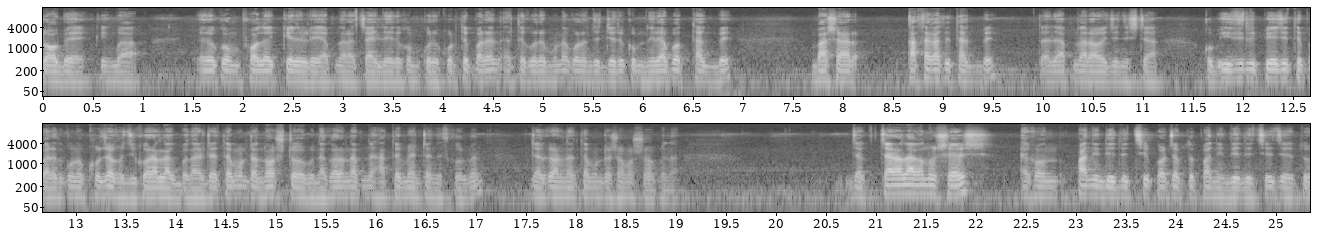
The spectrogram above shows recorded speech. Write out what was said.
টবে কিংবা এরকম ফলের কেরেড়ে আপনারা চাইলে এরকম করে করতে পারেন। এতে করে মনে করেন যে যেরকম নিরাপদ থাকবে, বাসার কাছাকাছি থাকবে, তাহলে আপনারা ওই জিনিসটা খুব ইজিলি পেয়ে যেতে পারেন। কোনো খোঁজাখুঁজি করা লাগবে না। এটা তেমনটা নষ্ট হবে না। কারণ আপনি হাতে মেনটেন্যান্স করবেন, যার কারণে তেমনটা সমস্যা হবে না। যাক, চারা লাগানো শেষ। এখন পানি দিয়ে দিচ্ছি, পর্যাপ্ত পানি দিয়ে দিচ্ছি, যেহেতু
